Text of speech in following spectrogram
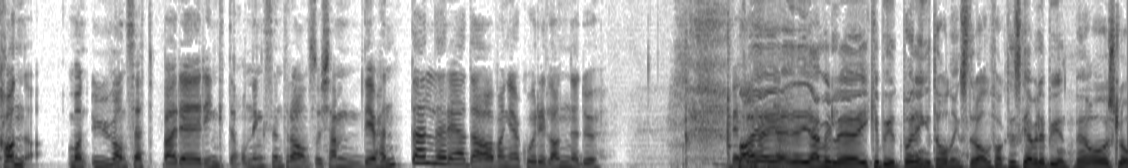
Kan man uansett bare ringe til Honningsentralen, så kommer de og henter, eller er det avhengig av hvor i landet du Nei, jeg, jeg, ville ikke begynt med å ringe til Honningsentralen, faktisk. Jeg ville begynt med å slå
